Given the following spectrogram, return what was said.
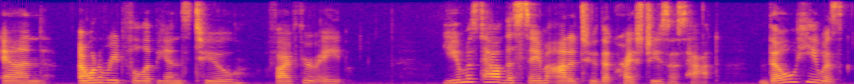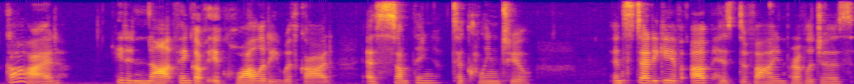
And I want to read Philippians 2 5 through 8. You must have the same attitude that Christ Jesus had. Though he was God, he did not think of equality with God as something to cling to. Instead, he gave up his divine privileges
